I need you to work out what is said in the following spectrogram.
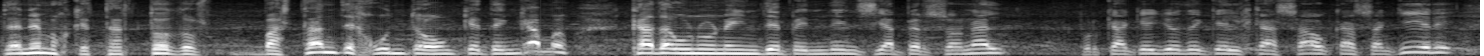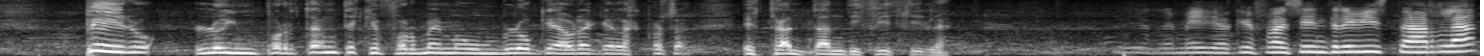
tenemos que estar todos bastante juntos, aunque tengamos cada uno una independencia personal, porque aquello de que el casado casa quiere, pero lo importante es que formemos un bloque ahora que las cosas están tan difíciles. Remedio, qué fácil entrevistarla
